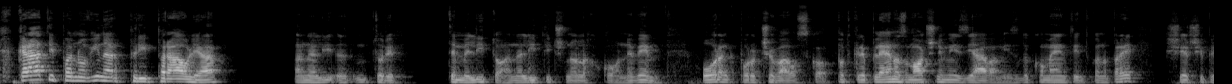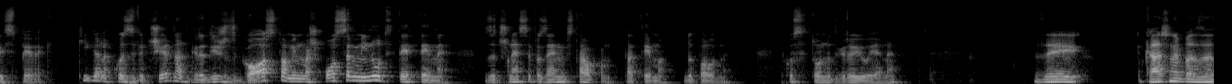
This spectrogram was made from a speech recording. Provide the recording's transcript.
Hkrati pa novinar pripravlja, anali, eh, torej temeljito, analitično, lahko, ne vem, orang poročevalsko, podkrepljeno z močnimi izjavami, z dokumenti in tako naprej, širši prispevek, ki ga lahko zvečer nadgradiš z gostom in imaš 8 minut te teme. Začne se pa z enim stavkom ta tema, dopoledne. Tako se to nadgrajuje. Ne? Zdaj, kakšna je pa za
